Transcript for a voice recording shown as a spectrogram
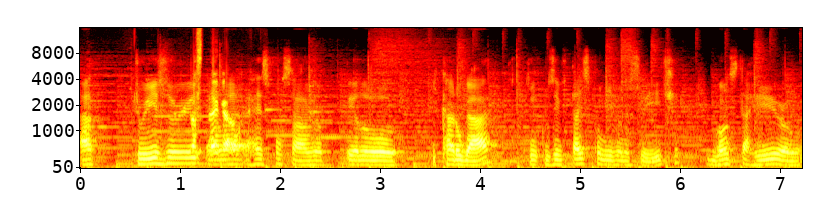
a, Treasury ela é responsável pelo Ikaruga, que inclusive está disponível no Switch, Gunstar Hero,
